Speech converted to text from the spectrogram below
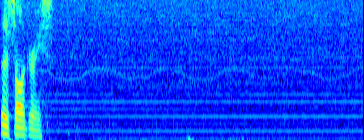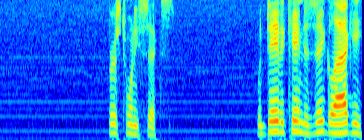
that it's all grace. Verse 26. When David came to Ziklag, he,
